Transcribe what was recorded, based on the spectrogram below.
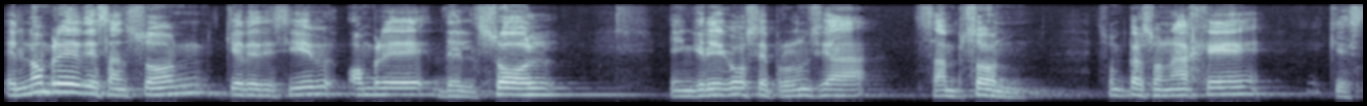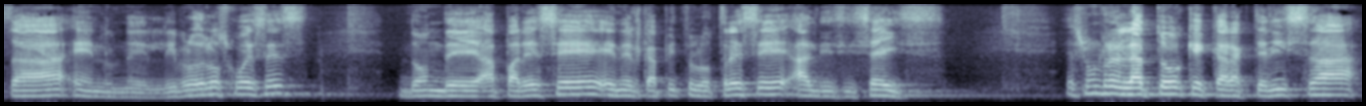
el nombre de Sansón quiere decir hombre del sol, en griego se pronuncia Samson. Es un personaje que está en el libro de los jueces, donde aparece en el capítulo 13 al 16. Es un relato que caracteriza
